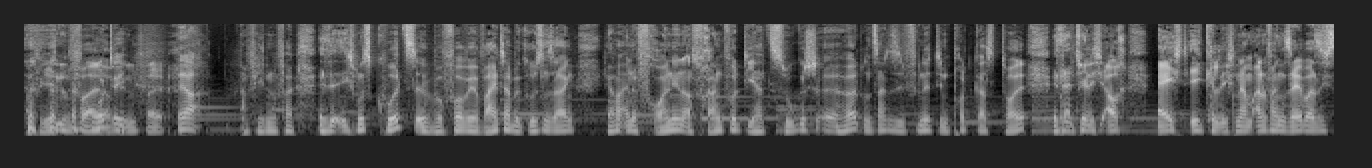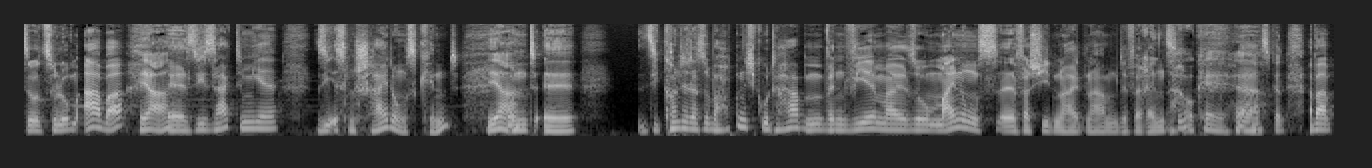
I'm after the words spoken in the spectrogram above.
Auf jeden Fall, auf jeden Fall. Ja. Auf jeden Fall. Also Ich muss kurz, äh, bevor wir weiter begrüßen, sagen, ich habe eine Freundin aus Frankfurt, die hat zugehört und sagte, sie findet den Podcast toll. Ist natürlich auch echt ekelig, ne, am Anfang selber sich so zu loben. Aber Ja. äh, sie sagte mir, sie ist ein Scheidungskind. Ja. Und äh, sie konnte das überhaupt nicht gut haben, wenn wir mal so Meinungsverschiedenheiten haben, Differenzen. Ach, okay, ja. kann, aber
